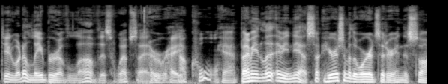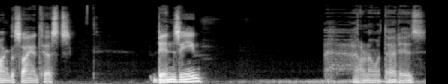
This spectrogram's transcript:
dude, what a labor of love this website. Right. How cool. Yeah, but I mean, I mean, yeah. So here are some of the words that are in this song. The scientists, benzene, I don't know what that is.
